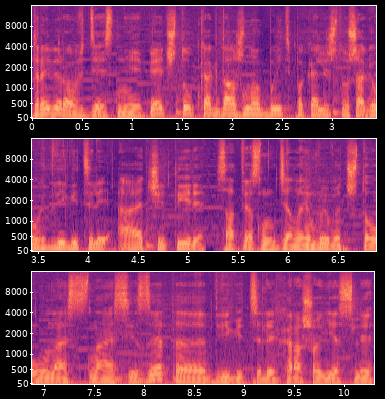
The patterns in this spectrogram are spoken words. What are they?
Драйверов здесь не 5 штук, как должно быть по количеству шаговых двигателей, а 4. Соответственно, делаем вывод, что у нас на CZ э, двигатели хорошо, если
